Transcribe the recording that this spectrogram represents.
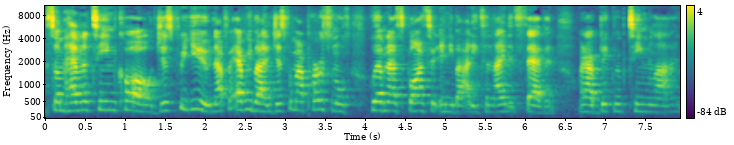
So I'm having a team call just for you, not for everybody, just for my personals who have not sponsored anybody tonight at 7 on our big group team line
